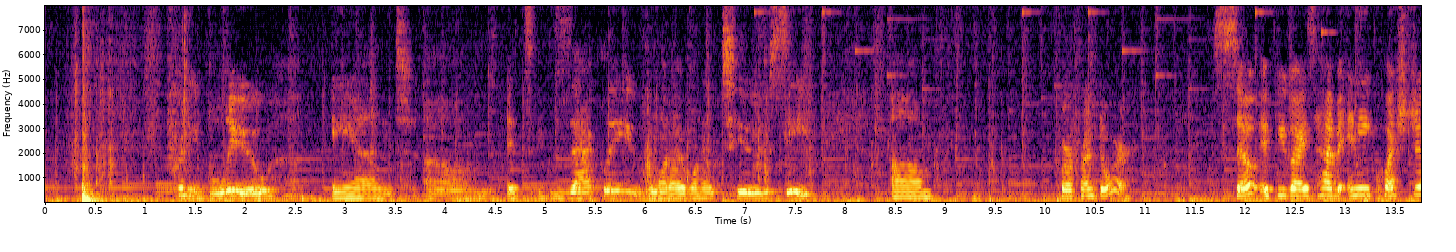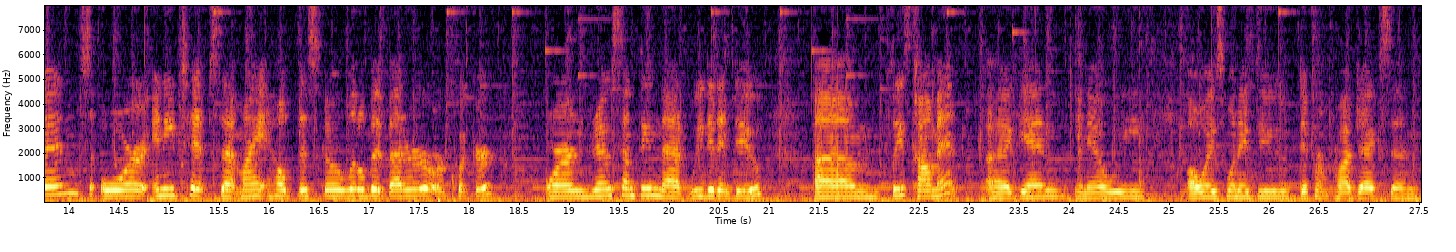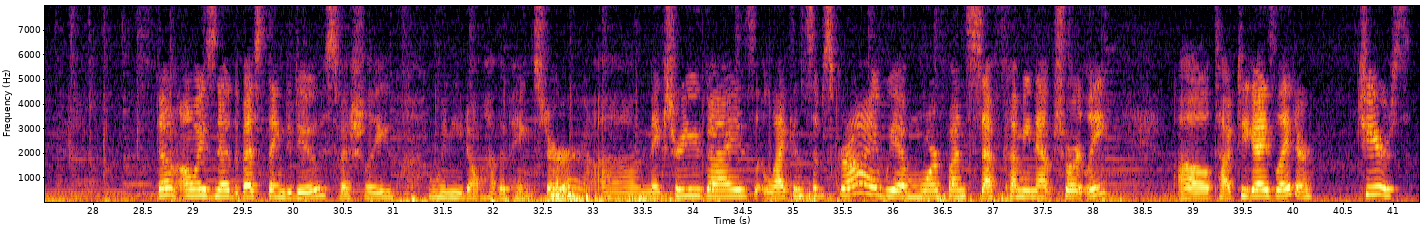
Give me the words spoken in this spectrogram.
pretty blue and um, it's exactly what I wanted to see um, for a front door. So if you guys have any questions or any tips that might help this go a little bit better or quicker or know something that we didn't do, um, please comment. Uh, again, you know, we always want to do different projects and don't always know the best thing to do, especially when you don't have a paint stir. Um, make sure you guys like and subscribe. We have more fun stuff coming up shortly. I'll talk to you guys later. Cheers.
